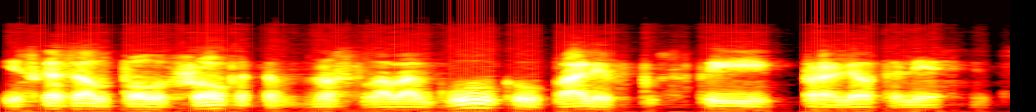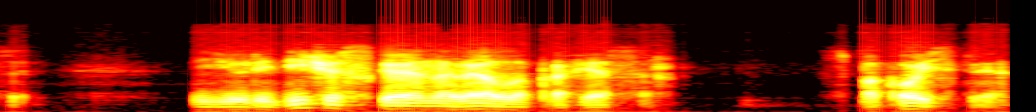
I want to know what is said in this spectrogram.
и сказал полушепотом, но слова гулко упали в пустые пролеты лестницы. «Юридическая новелла, профессор. Спокойствие».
